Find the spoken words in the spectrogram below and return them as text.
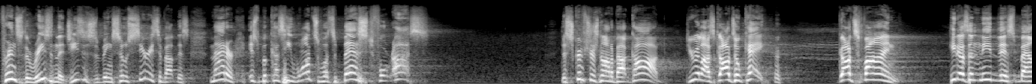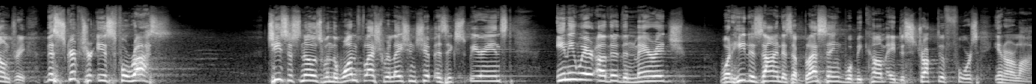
Friends, the reason that Jesus is being so serious about this matter is because he wants what's best for us. The scripture's not about God. Do you realize God's okay? God's fine. He doesn't need this boundary. This scripture is for us. Jesus knows when the one flesh relationship is experienced anywhere other than marriage, what he designed as a blessing will become a destructive force in our lives.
